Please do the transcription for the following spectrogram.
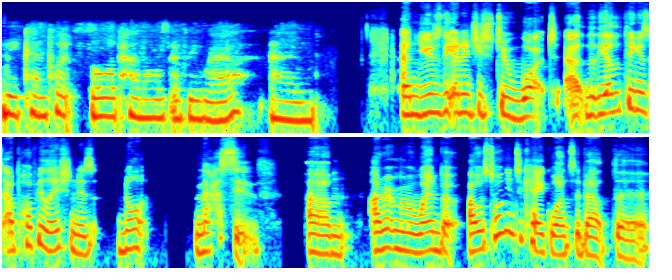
We can put solar panels everywhere and And use the energy to do what? Uh, the other thing is our population is not massive. Um I don't remember when, but I was talking to Cake once about the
